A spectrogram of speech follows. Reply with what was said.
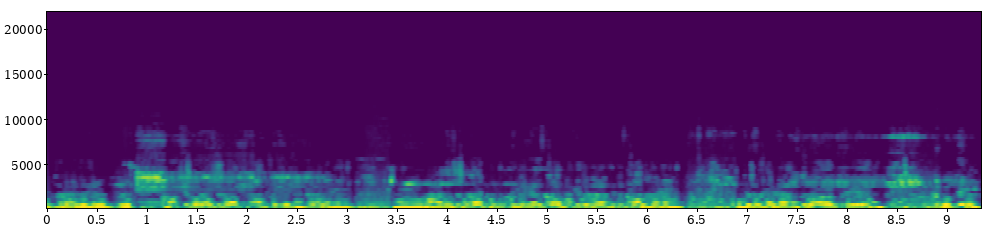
इथे झालेलं आहे मागच्या वर्षात असं कधीच झालं नाही की महाराष्ट्रात आपण कुठे काही चालू केलं आणि ते चाललं नाही. तुमच्या सगळ्यांचं प्रेम प्रत्येक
